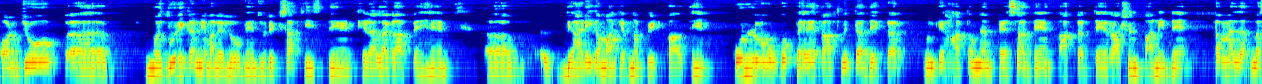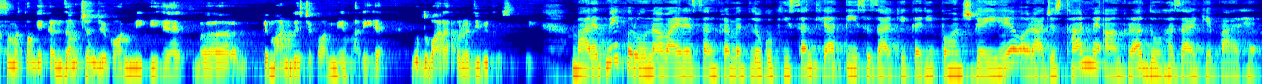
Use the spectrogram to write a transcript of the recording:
और जो मजदूरी करने वाले लोग हैं, जो रिक्शा खींचते हैं, ठेला लगाते हैं दिहाड़ी कमा के अपना पेट पालते हैं। उन लोगों को पहले प्राथमिकता देकर उनके हाथों में हम पैसा दें, ताकत दें, राशन पानी दें, तब मैं मैं समझता हूँ कि कंजम्पशन जो इकोनॉमी की है डिमांड बेस्ड इकोनॉमी हमारी है, वो दोबारा पुनर्जीवित हो सकती है। भारत में कोरोना वायरस संक्रमित लोगों की संख्या तीस हज़ार के करीब पहुँच गई है और राजस्थान में आंकड़ा दो हज़ार के पार है।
